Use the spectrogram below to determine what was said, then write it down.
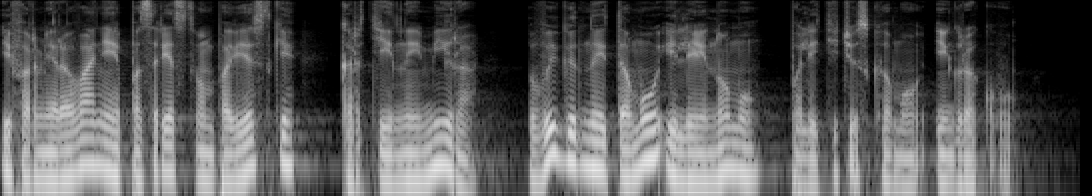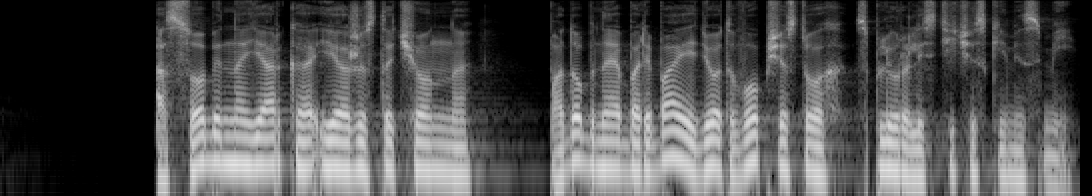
и формирование посредством повестки картины мира, выгодной тому или иному политическому игроку. Особенно ярко и ожесточенно – Подобная борьба идет в обществах с плюралистическими СМИ.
